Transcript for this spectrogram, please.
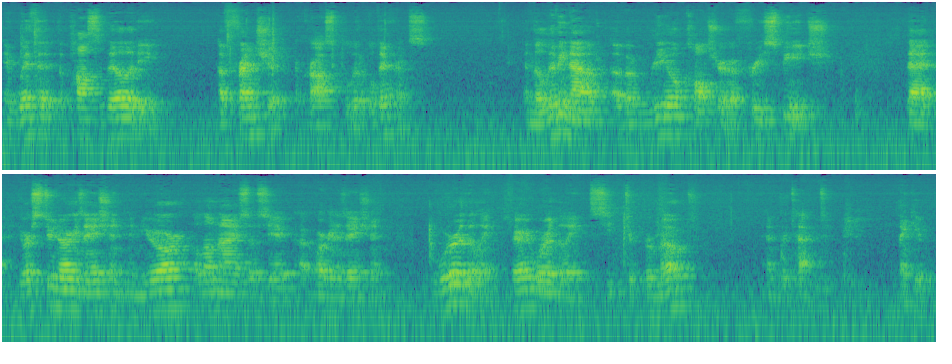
and with it the possibility of friendship across political difference and the living out of a real culture of free speech that your student organization and your alumni associate uh, organization worthily, very worthily seek to promote and protect. Thank you.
